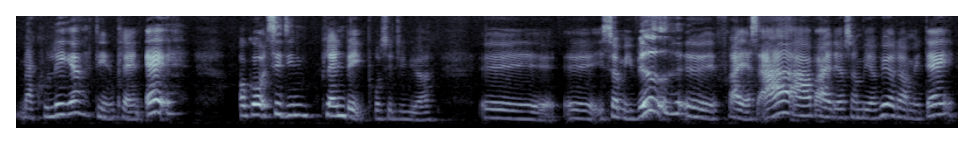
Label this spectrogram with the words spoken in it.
makulere din plan A og gå til din plan B-procedurer. Øh, øh, som I ved øh, fra jeres eget arbejde, og som vi har hørt om i dag,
